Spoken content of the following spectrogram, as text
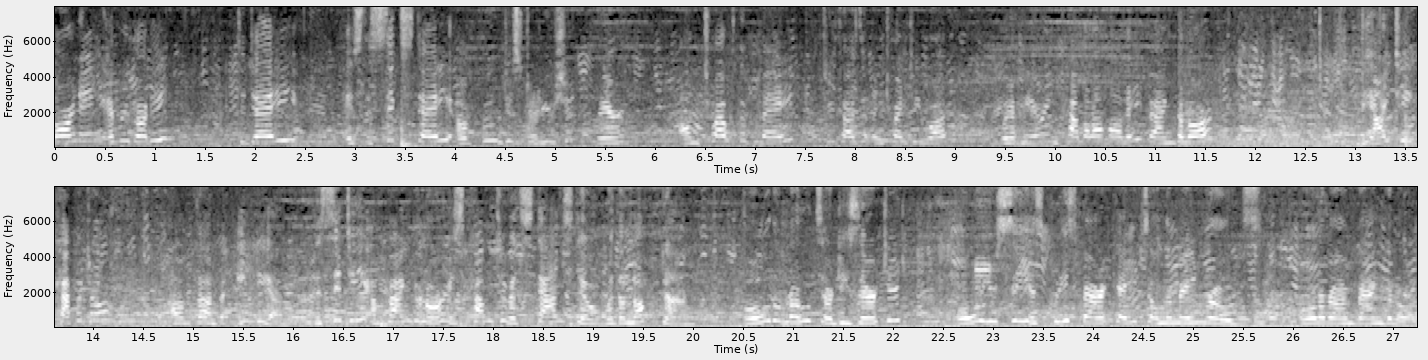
everybody. Today is the sixth day of food distribution. We're on 12th of May 2021. We're here in Kamalahali, Bangalore, the IT capital of um, India. The city of Bangalore has come to a standstill with a lockdown. All the roads are deserted. All you see is police barricades on the main roads all around Bangalore.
